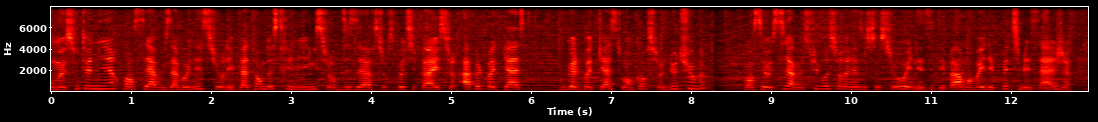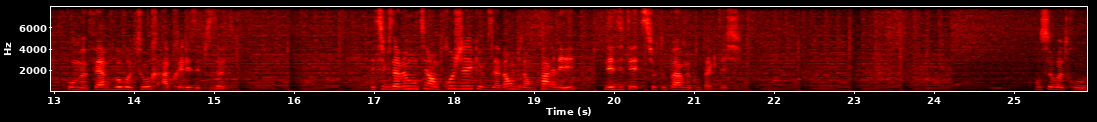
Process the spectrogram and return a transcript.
Pour me soutenir, pensez à vous abonner sur les plateformes de streaming, sur Deezer, sur Spotify, sur Apple Podcast, Google Podcast ou encore sur YouTube. Pensez aussi à me suivre sur les réseaux sociaux et n'hésitez pas à m'envoyer des petits messages pour me faire vos retours après les épisodes. Et si vous avez monté un projet et que vous avez envie d'en parler, n'hésitez surtout pas à me contacter. On se retrouve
